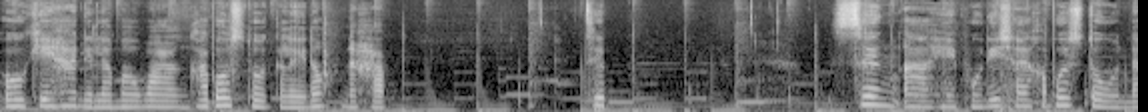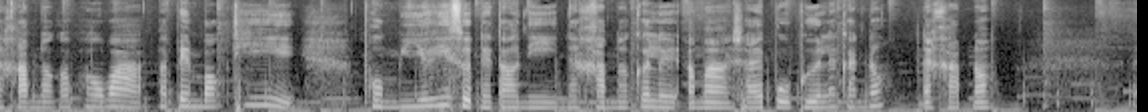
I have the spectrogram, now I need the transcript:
โอเคฮะเดี๋ยวเรามาวางคาร์บอนสโตนกันเลยเนาะนะครับจึบ ซึ่งเหตุผลที่ใช้คาร์บอนสโตนนะครับเนาะก็เพราะว่ามันเป็นบล็อกที่ผมมีเยอะที่สุดในตอนนี้นะครับแล้วก็เลยเอามาใช้ปูพื้นแล้วกันเนาะนะครับเนาะเอ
